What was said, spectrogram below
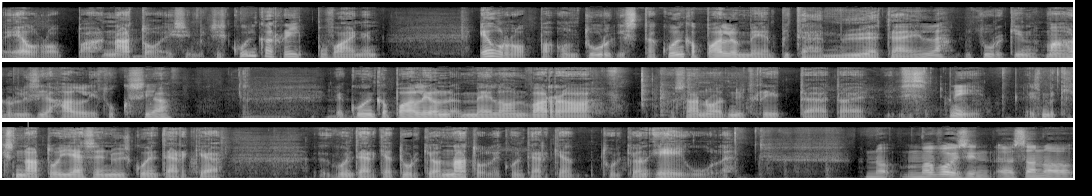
Eurooppa, NATO esimerkiksi, kuinka riippuvainen Eurooppa on Turkista, kuinka paljon meidän pitää myötäillä Turkin mahdollisia hallituksia ja kuinka paljon meillä on varaa sanoa, että nyt riittää, tai siis niin, esimerkiksi NATO-jäsenyys, kuin tärkeä, kuin tärkeä Turkki on NATOlle, kuin tärkeä Turkki on EUlle. No mä voisin sanoa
